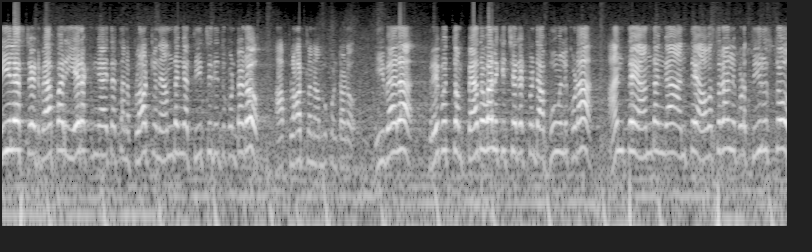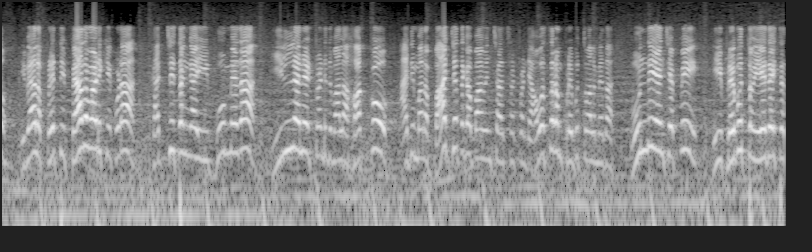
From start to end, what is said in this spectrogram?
రియల్ ఎస్టేట్ వ్యాపారి ఏ రకంగా అయితే తన ప్లాట్లను అందంగా తీర్చిదిద్దుకుంటాడో ఆ ప్లాట్లను అమ్ముకుంటాడో. ఈవేళ ప్రభుత్వం పేదవాళ్ళకి ఇచ్చేటటువంటి ఆ భూములు కూడా అంతే అందంగా అంతే అవసరాలను కూడా తీరుస్తూ ఈవేళ ప్రతి పేదవాడికి కూడా ఖచ్చితంగా ఈ భూమి మీద ఇల్లు అనేటువంటిది వాళ్ళ హక్కు. అది మన బాధ్యతగా భావించాల్సినటువంటి అవసరం ప్రభుత్వాల మీద ఉంది అని చెప్పి ఈ ప్రభుత్వం ఏదైతే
